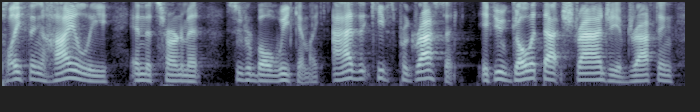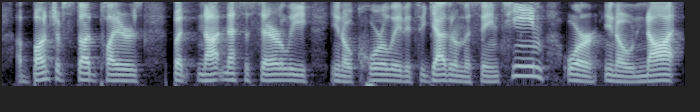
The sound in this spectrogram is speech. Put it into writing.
placing highly in the tournament Super Bowl weekend. Like as it keeps progressing, If you go with that strategy of drafting a bunch of stud players, but not necessarily, you know, correlated together on the same team or, you know, not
